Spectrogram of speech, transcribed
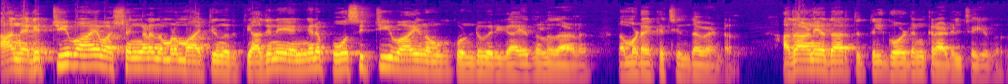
ആ നെഗറ്റീവായ വശങ്ങളെ നമ്മൾ മാറ്റി നിർത്തി അതിനെ എങ്ങനെ പോസിറ്റീവായി നമുക്ക് കൊണ്ടുവരിക എന്നുള്ളതാണ് നമ്മുടെയൊക്കെ ചിന്ത വേണ്ടത്. അതാണ് യഥാർത്ഥത്തിൽ ഗോൾഡൻ ക്രാഡിൽ ചെയ്യുന്നത്.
